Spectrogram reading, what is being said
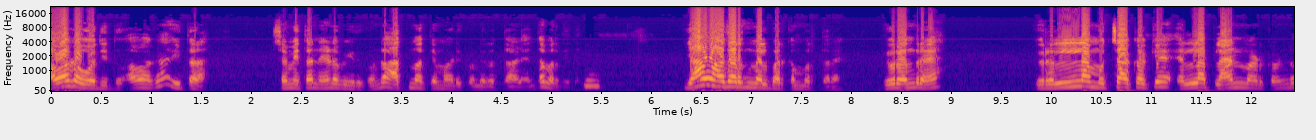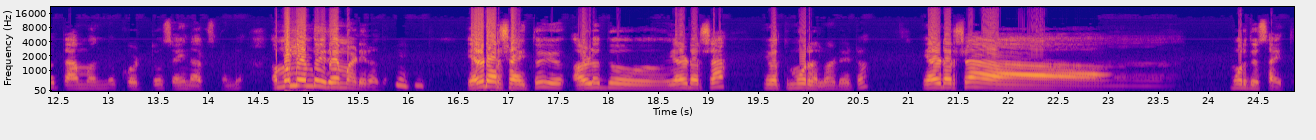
ಅವಾಗ ಓದಿದ್ದು. ಅವಾಗ ಈ ತರ ಶಮಿತ ನೇಣು ಬಿಗಿದುಕೊಂಡು ಆತ್ಮಹತ್ಯೆ ಮಾಡಿಕೊಂಡಿರುತ್ತಾಳೆ ಅಂತ ಬರ್ದಿದೆ. ಯಾವ ಆಧಾರದ ಮೇಲೆ ಬರ್ಕೊಂಡ್ ಬರ್ತಾರೆ ಇವ್ರು ಅಂದ್ರೆ ಇವರೆಲ್ಲ ಮುಚ್ಚಾಕೋಕೆ ಎಲ್ಲ ಪ್ಲಾನ್ ಮಾಡ್ಕೊಂಡು ತಾಮಂದು ಕೊಟ್ಟು ಸೈನ್ ಹಾಕ್ಸ್ಕೊಂಡು ಅಮೂಲ್ಯಂದು ಇದೇ ಮಾಡಿರೋದು. ಎರಡು ವರ್ಷ ಆಯ್ತು ಅವಳದ್ದು ಎರಡು ವರ್ಷ ಇವತ್ತು ಮೂರಲ್ವಾ ಡೇಟು? ಎರಡು ವರ್ಷ ಮೂರು ದಿವಸ ಆಯ್ತು.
